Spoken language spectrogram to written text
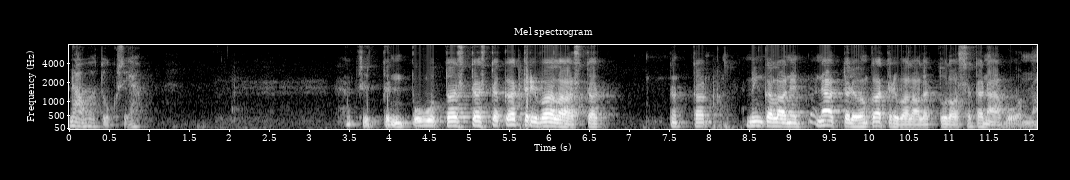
nauhoituksia. Sitten puhuttaisiin tästä Katri Valasta. Minkälainen näyttely on Katrivalalle tulossa tänä vuonna?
